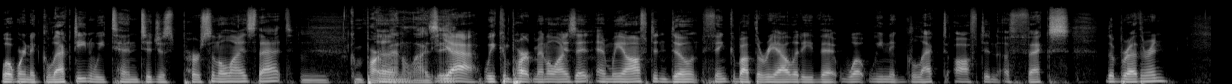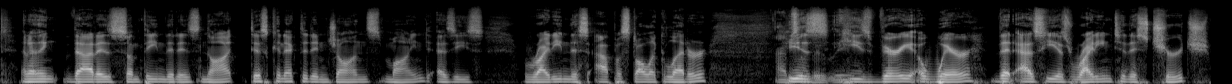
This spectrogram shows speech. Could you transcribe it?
what we're neglecting, we tend to just personalize that. compartmentalize Um, it. Yeah, we compartmentalize it, and we often don't think about the reality that what we neglect often affects the brethren. And I think that is something that is not disconnected in John's mind as he's writing this apostolic letter. He is he's very aware that as he is writing to this church,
